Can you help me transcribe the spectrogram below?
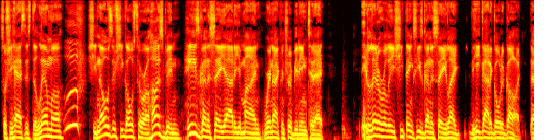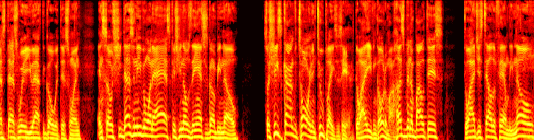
So she has this dilemma. She knows if she goes to her husband, he's going to say, "You out of your mind. We're not contributing to that. It literally, she thinks he's going to say, like, he got to go to God. That's, that's where you have to go with this one. And so she doesn't even want to ask because she knows the answer is going to be no. So she's kind of torn in two places here. Do I even go to my husband about this? Do I just tell the family no?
